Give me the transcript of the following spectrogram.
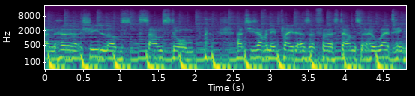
and her, she loves Sandstorm, and she's having it played as her first dance at her wedding.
